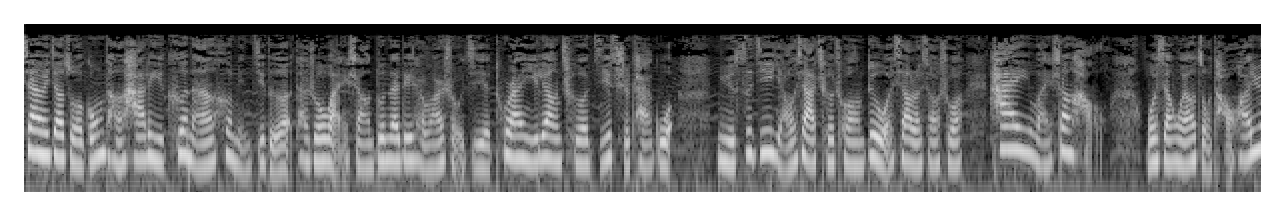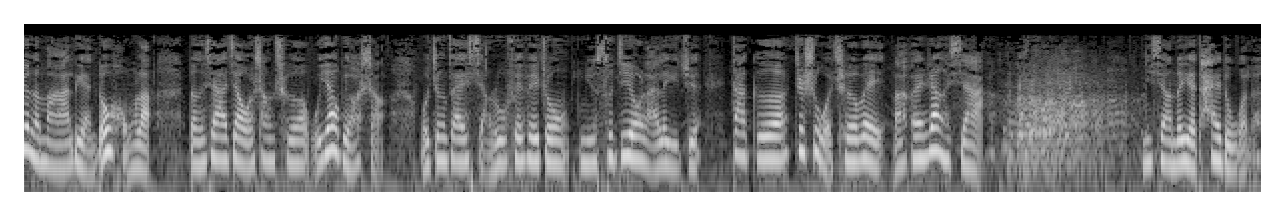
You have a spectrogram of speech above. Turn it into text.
下一位叫做工藤哈利柯南赫敏基德，他说晚上蹲在地上玩手机，突然一辆车疾驰开过，女司机摇下车窗对我笑了笑说：“嗨，晚上好。”我想我要走桃花运了吗？脸都红了。等下叫我上车，我要不要上？我正在想入非非中，女司机又来了一句：“大哥，这是我车位，麻烦让下。”你想的也太多了。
